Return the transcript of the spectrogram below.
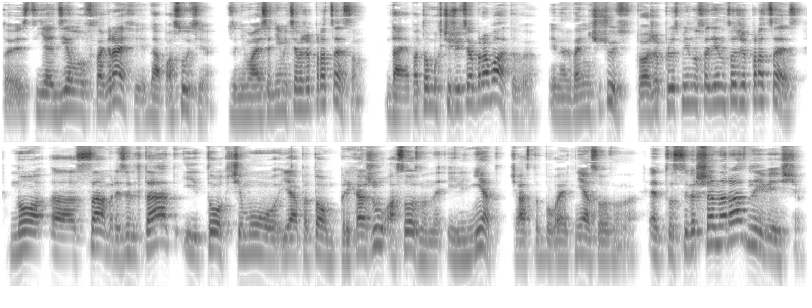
То есть я делаю фотографии, да, по сути, занимаюсь одним и тем же процессом. Да, я потом их чуть-чуть обрабатываю. Иногда не чуть-чуть. Тоже плюс-минус один и тот же процесс. Но э, сам результат и то, к чему я потом прихожу, осознанно или нет, часто бывает неосознанно, это совершенно разные вещи.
